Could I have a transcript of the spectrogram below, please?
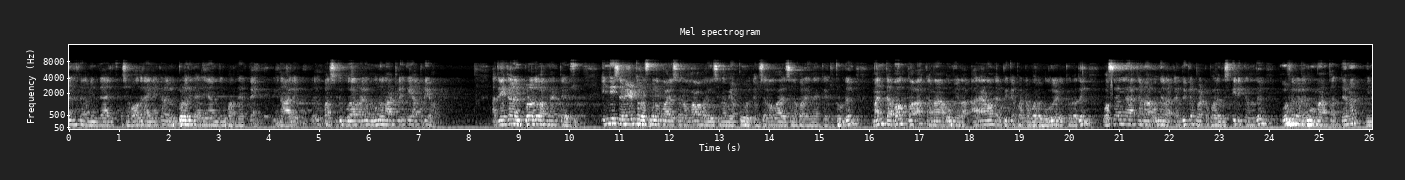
ഐസ മിൻ ദാലിക്? സഹോദര അതിനേക്കാൾ എളുപ്പമുള്ള ഒരു കാര്യം ഞാൻ പറഞ്ഞു തരട്ടെ നാല് മസ്ജിദ് പോകാൻ മൂന്ന് നാട്ടിലേക്ക് യാത്ര ചെയ്യണം. അതിനേക്കാൾ ഇപ്പോഴത് പറഞ്ഞു തരട്ടെ ഇനി സമയത്ത് സ്വല്ലല്ലാഹു അലൈഹി വസല്ലം യഖൂൽ നബി സല്ലല്ലാഹു അലൈഹി വസല്ലം പറയുന്നത് കേട്ടിട്ടുണ്ട്. മൻ തവദ്ദഅ കമാ ഉമിറ ആരാണോ കൽപ്പിക്കപ്പെട്ട പോലെ വുളു എടുക്കുന്നത് കമാ ഉമിറ കൽപ്പിക്കപ്പെട്ട പോലെ നിസ്കരിക്കുന്നത് ഗുഫിറ മാ ഖദ്ദമ മിൻ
